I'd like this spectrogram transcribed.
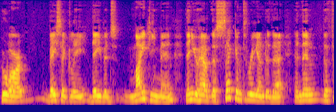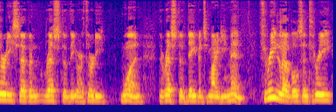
who are basically David's mighty men. Then you have the second three under that, and then the 37 rest of the, or 31, the rest of David's mighty men. Three levels and three,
